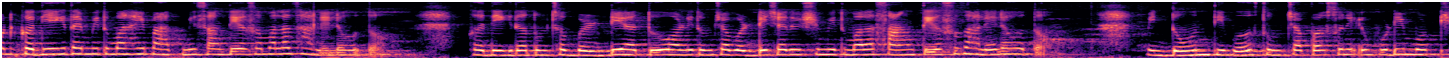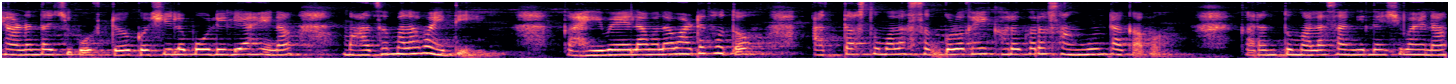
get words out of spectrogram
पण कधी एकदा मी तुम्हाला ही बातमी सांगते असं मला झालेलं होतं. कधी एकदा तुमचा बड्डे येतो आणि तुमच्या बड्डेच्या दिवशी मी तुम्हाला सांगते असं झालेलं होतं. मी दोन दिवस तुमच्यापासून एवढी मोठी आनंदाची गोष्ट कशी लपवलेली आहे ना माझं मला माहिती. काही वेळेला मला वाटत होतं आत्ताच तुम्हाला सगळं काही खरं खरं सांगून टाकावं. कारण तुम्हाला सांगितल्याशिवाय ना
